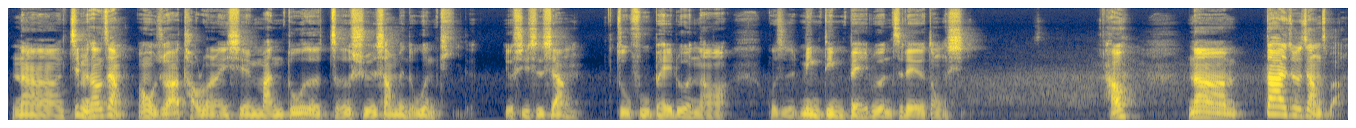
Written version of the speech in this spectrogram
那基本上这样，然后我觉得他讨论了一些蛮多的哲学上面的问题的，尤其是像祖父悖论啊，或是命定悖论之类的东西。好，那大概就是这样子吧。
